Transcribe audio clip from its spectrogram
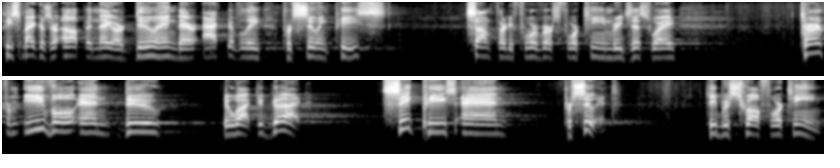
Peacemakers are up and they are doing, they're actively pursuing peace. Psalm 34, verse 14 reads this way Turn from evil and do, do what? Do good. Seek peace and pursue it. Hebrews 12, 14.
